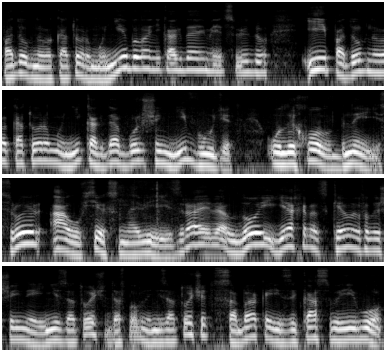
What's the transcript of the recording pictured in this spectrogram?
подобного которому не было никогда, имеется в виду, и подобного которому никогда больше не будет. У лыхол бней Исроэль, а у всех сыновей Израиля лой яхрат скелев не заточит, дословно не заточит собака языка своего.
